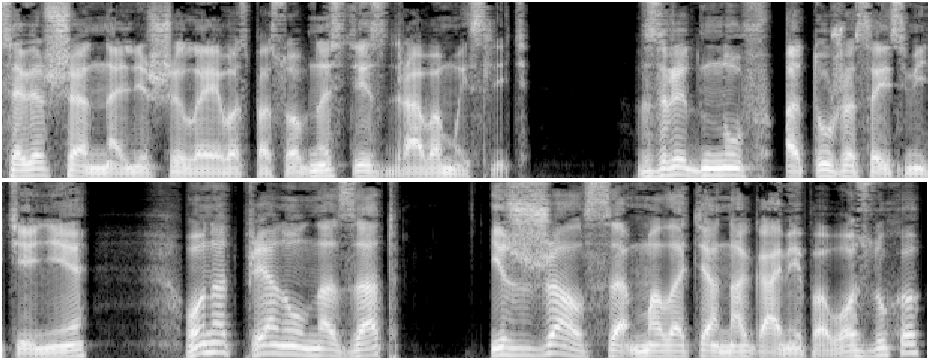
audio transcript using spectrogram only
совершенно лишило его способности здраво мыслить. Взрыднув от ужаса и смятения, он отпрянул назад и сжался, молотя ногами по воздуху,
